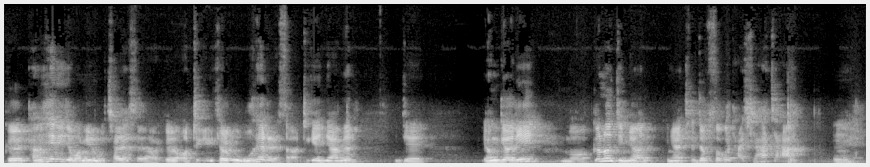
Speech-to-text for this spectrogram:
그 당시에는 이제 원인을 못 찾았어요. 그 어떻게 결국 우회를 했어요. 어떻게 했냐면 이제 연결이 뭐 끊어지면 그냥 재접속을 다시 하자. 음. 네,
